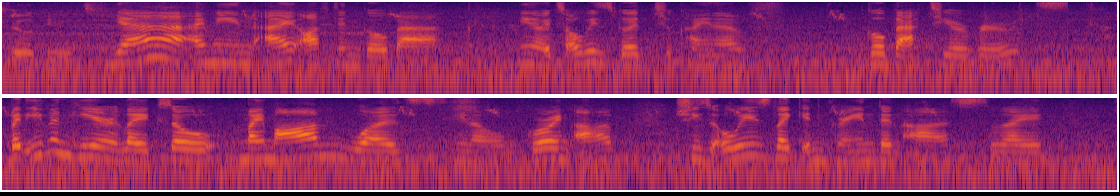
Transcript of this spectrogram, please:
Philippines? Yeah, I mean, I often go back. You know, it's always good to kind of go back to your roots. But even here, like, so my mom was, you know, growing up, she's always like ingrained in us, like,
